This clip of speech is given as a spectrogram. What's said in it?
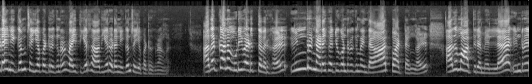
இடைநீக்கம் செய்யப்பட்டிருக்கின்ற வைத்தியர் சாதியர் இடைநீக்கம் செய்யப்பட்டிருக்கிறாங்க. அதற்கான முடிவெடுத்தவர்கள் இன்று நடைபெற்று கொண்டிருக்கின்ற இந்த ஆர்ப்பாட்டங்கள் அது மாத்திரமல்ல இன்று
